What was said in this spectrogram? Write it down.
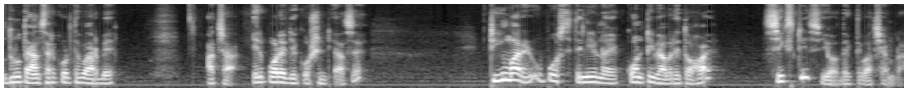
দ্রুত অ্যান্সার করতে পারবে। আচ্ছা এরপরে যে কোশ্চেনটি আছে, টিউমারের উপস্থিতি নির্ণয়ে কোনটি ব্যবহৃত হয়? সিক্সটি সিও দেখতে পাচ্ছি আমরা।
